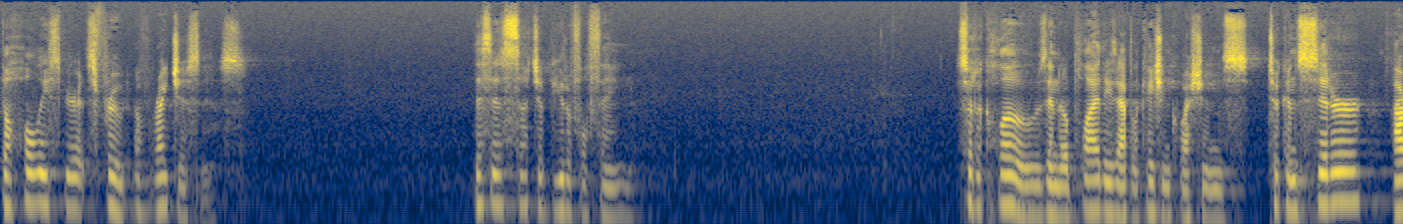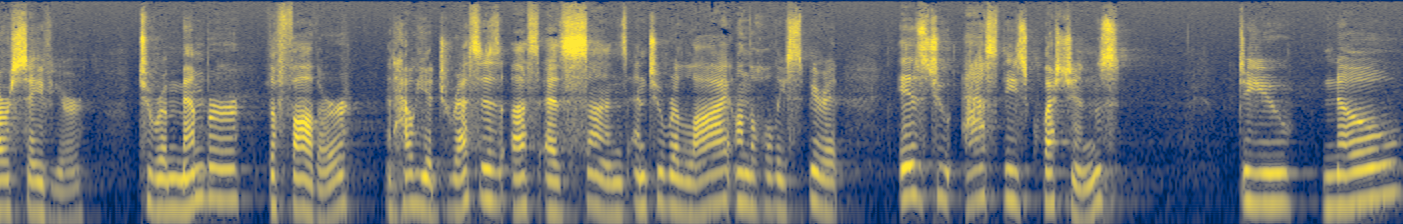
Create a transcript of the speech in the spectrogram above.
the Holy Spirit's fruit of righteousness. This is such a beautiful thing. So, to close and to apply these application questions, to consider our Savior, to remember the Father and how He addresses us as sons, and to rely on the Holy Spirit is to ask these questions Do you know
